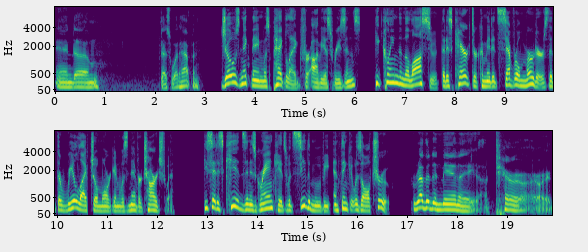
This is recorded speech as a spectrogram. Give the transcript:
and um, that's what happened. Joe's nickname was Pegleg for obvious reasons. He claimed in the lawsuit that his character committed several murders that the real life Joe Morgan was never charged with. He said his kids and his grandkids would see the movie and think it was all true. Rather than being a, a terror,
